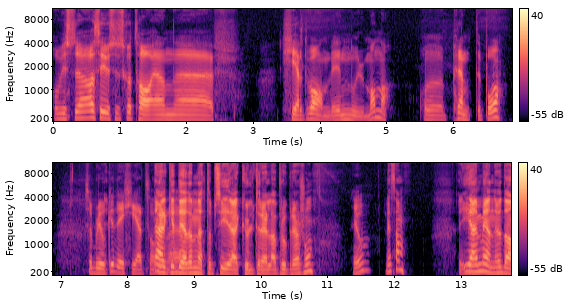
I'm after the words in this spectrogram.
Og hvis du, altså, hvis du skal ta en eh, helt vanlig nordmann, da, og prente på, så blir jo ikke det helt sånn Er det ikke det eh, de nettopp sier er kulturell appropriasjon? Jo. liksom. Jeg mener jo da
